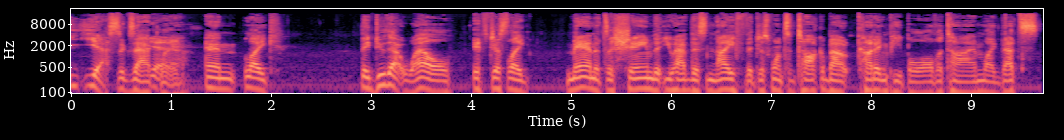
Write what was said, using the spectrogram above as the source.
Yes, exactly. Yeah. And like they do that well. It's just like man, it's a shame that you have this knife that just wants to talk about cutting people all the time. Like that's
